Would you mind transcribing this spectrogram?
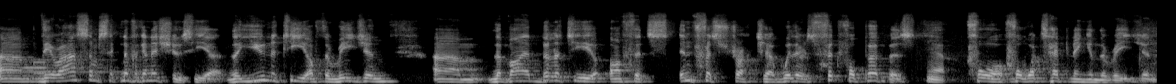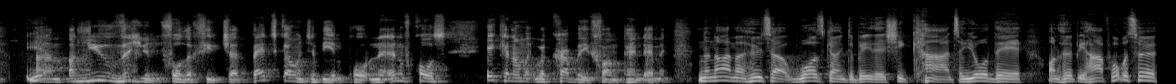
um, there are some significant issues here. The unity of the region, um, the viability of its infrastructure, whether it's fit for purpose yeah. for, for what's happening in the region. Yeah. Um, a new vision for the future. That's going to be important. And of course, economic recovery from pandemic. Nanaia Huta was going to be there. She can't. So you're there on her behalf. What was her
